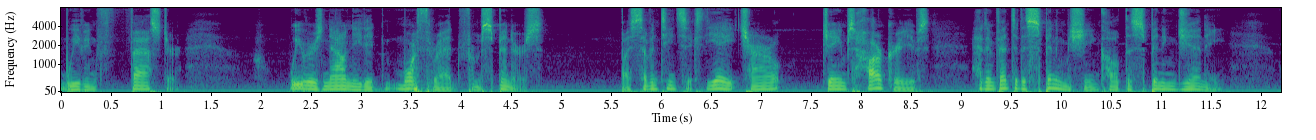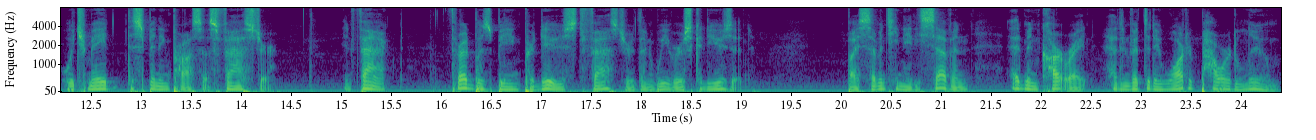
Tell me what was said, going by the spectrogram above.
weaving faster. Weavers now needed more thread from spinners. By 1768, Charles James Hargreaves had invented a spinning machine called the spinning jenny, which made the spinning process faster. In fact, thread was being produced faster than weavers could use it. By 1787, Edmund Cartwright had invented a water-powered loom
